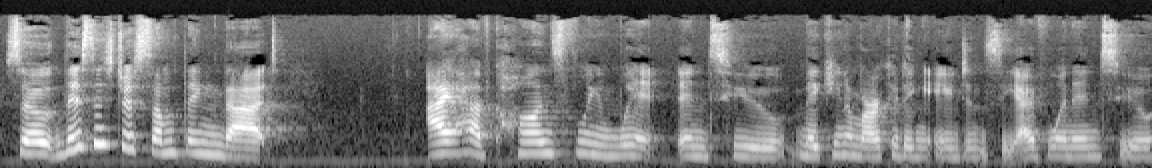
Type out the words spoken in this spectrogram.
So, this is just something that I have constantly went into making a marketing agency. I've went into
